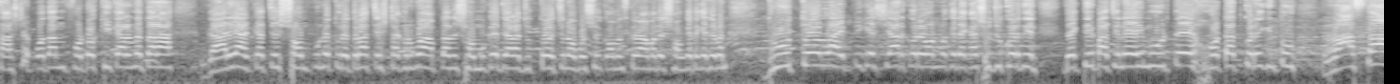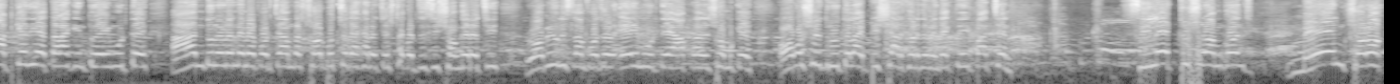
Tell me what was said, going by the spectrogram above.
সাস্টের প্রধান ফটক, কি কারণে তারা গাড়ি আটকাচ্ছে সম্পূর্ণ তুলে ধরার চেষ্টা করব আপনাদের সম্মুখে। যারা যুক্ত হয়েছেন, অবশ্যই কমেন্টস করে আমাদের সঙ্গে থেকে যাবেন। দ্রুত লাইভটিকে শেয়ার করে অন্যকে দেখার সুযোগ করে দিন। দেখতেই পাচ্ছেন, এই মুহূর্তে হঠাৎ করে কিন্তু রাস্তা আটকে দিয়ে তারা কিন্তু এই মুহূর্তে আন্দোলনে নেমে পড়ছে। আমরা সর্বোচ্চ দেখানোর চেষ্টা করতেছি, সঙ্গে রয়েছি রবিউল ইসলাম ফজর এই মুহূর্তে আপনাদের সম্মুখে অবশ্যই দ্রুত লাইভটি শেয়ার করে দেবেন দেখতেই পাচ্ছেন, সিলেট টু সুনামগঞ্জ মেন সড়ক,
